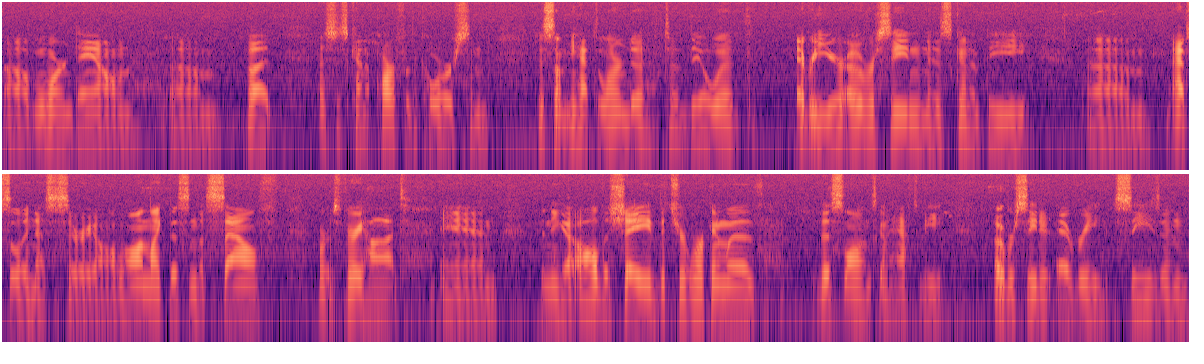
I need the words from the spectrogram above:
uh, worn down. Um, but that's just kind of par for the course and just something you have to learn to, to deal with. Every year, overseeding is going to be um, absolutely necessary on a lawn like this in the south where it's very hot and then you got all the shade that you're working with this lawn's going to have to be overseeded every season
